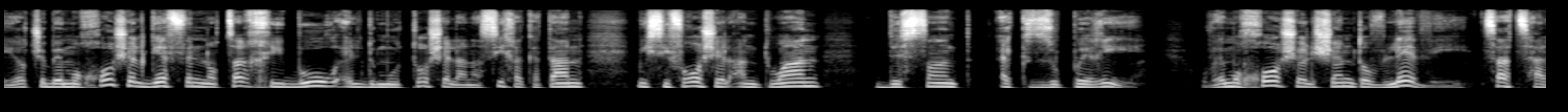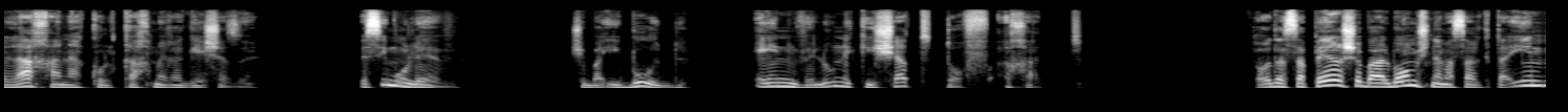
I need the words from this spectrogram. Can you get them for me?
היות שבמוחו של גפן נוצר חיבור אל דמותו של הנסיך הקטן מספרו של אנטואן דה סנט אקזופרי, ובמוחו של שם טוב לוי צץ הלחן הכל כך מרגש הזה. ושימו לב, שבעיבוד אין ולו נקישת תוף אחת. עוד אספר שבאלבום 12 קטעים,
